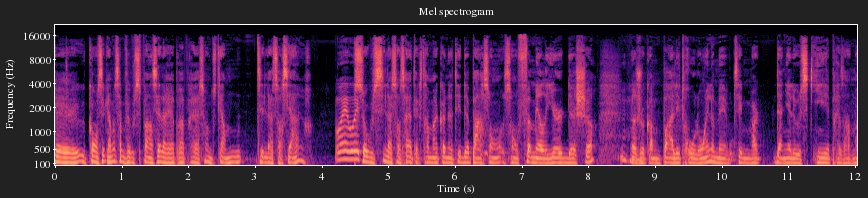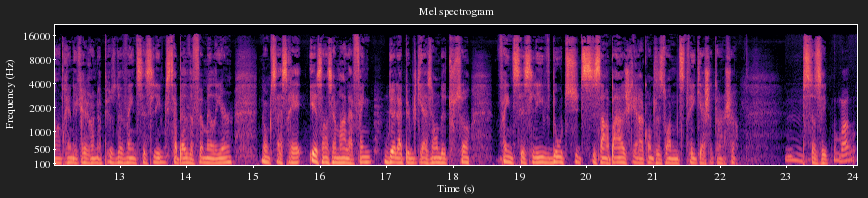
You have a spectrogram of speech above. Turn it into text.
euh, conséquemment, ça me fait aussi penser à la réappropriation du terme de la sorcière. Ouais, ouais. Ça aussi, la sorcière est extrêmement connotée de par son, son familiar de chat. Là, je veux comme pas aller trop loin, là, mais tu sais, Mark Danielowski est présentement en train d'écrire un opus de 26 livres qui s'appelle The Familiar. Donc, ça serait essentiellement la fin de la publication de tout ça, 26 livres d'au-dessus de 600 pages qui racontent l'histoire d'une petite fille qui achète un chat. Ça, c'est Wow.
